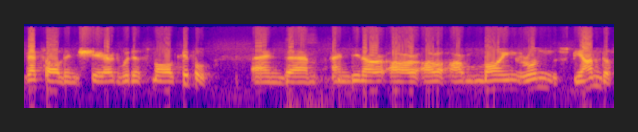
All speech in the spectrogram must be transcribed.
that's all then shared with a small tipple, and um, and you know our, our our mind runs beyond us,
